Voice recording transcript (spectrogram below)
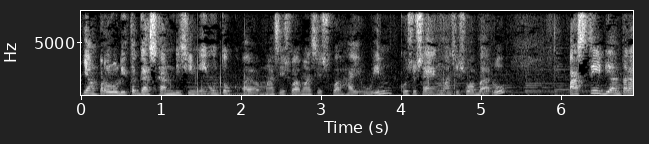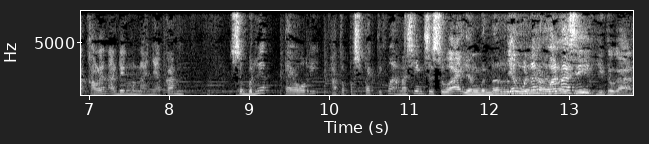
yang perlu ditegaskan di sini untuk eh, mahasiswa-mahasiswa High Win, khususnya yang mahasiswa baru, pasti di antara kalian ada yang menanyakan sebenarnya teori atau perspektif mana sih yang sesuai? Yang bener Yang bener mana sih? sih gitu kan?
